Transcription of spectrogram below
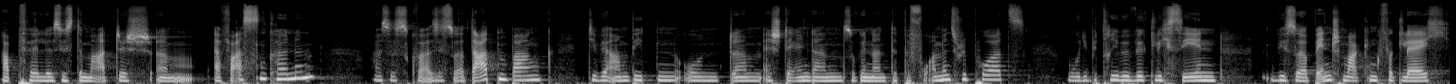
Lebensmittelabfälle systematisch ähm, erfassen können. Also es ist quasi so eine Datenbank, die wir anbieten und ähm, erstellen dann sogenannte Performance Reports, wo die Betriebe wirklich sehen, wie so ein Benchmarking-Vergleich,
